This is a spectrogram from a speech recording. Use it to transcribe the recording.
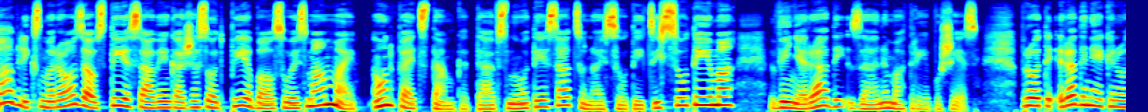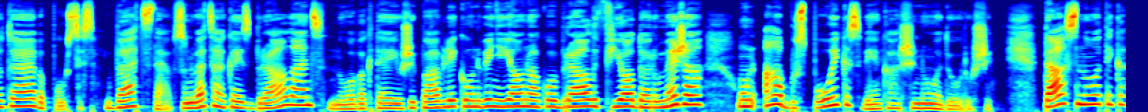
Pāvļiks Morozovs tiesā vienkārši esot piebalsojis balsojis mammai, un pēc tam, kad tēvs notiesāts un aizsūtīts izsūtījumā, viņa radi zēnam atriebušies. Proti, radinieki no tēva puses - vectēvs un vecākais brālēns novaktējuši Pavliku un viņa jaunāko brāli Fjodoru mežā, un abus puikas vienkārši nodūruši. Tas notika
